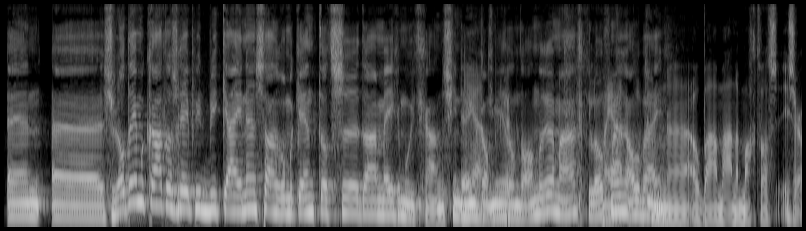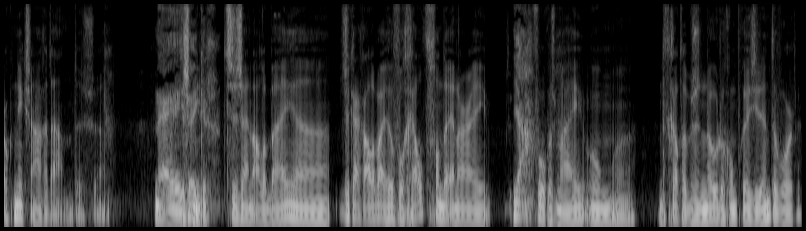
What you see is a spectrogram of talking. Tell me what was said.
En zowel democraten als republikeinen staan erom bekend dat ze daarmee gemoeid gaan. Misschien de ene Ja, kant meer dan de andere, maar geloof Maar me, ja, allebei. toen Obama aan de macht was, is er ook niks aan gedaan. Dus nee, zeker. ze zijn allebei, ze krijgen allebei heel veel geld van de NRA, Ja, volgens mij. Om, dat geld hebben ze nodig om president te worden.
